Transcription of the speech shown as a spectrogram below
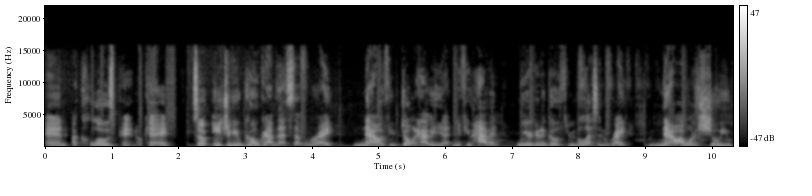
and a clothespin, okay? So each of you go grab that stuff right now if you don't have it yet. And if you have it, we are gonna go through the lesson right now. I wanna show you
